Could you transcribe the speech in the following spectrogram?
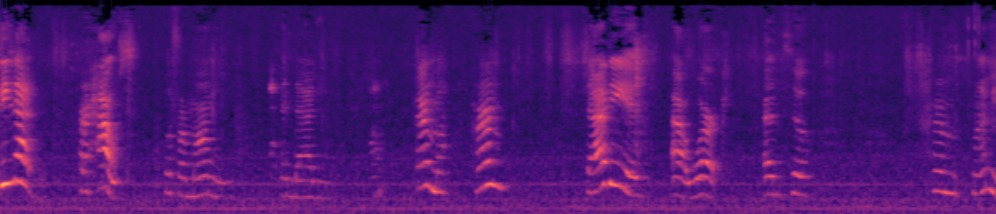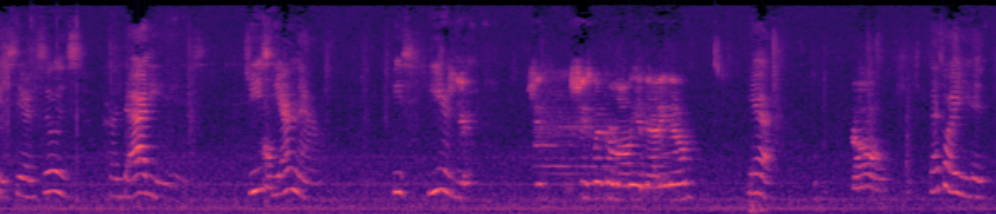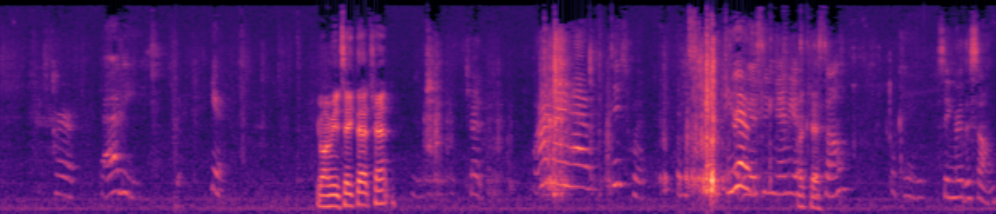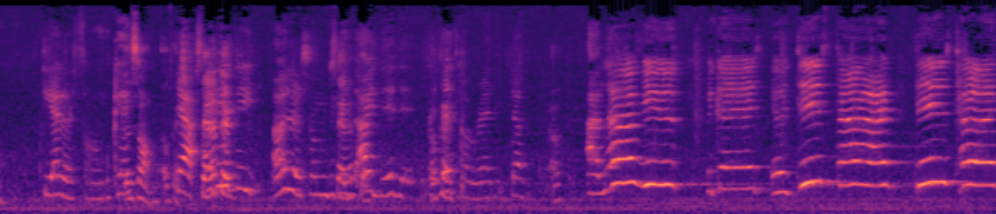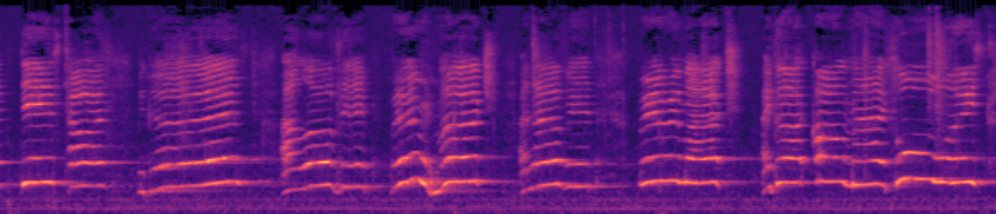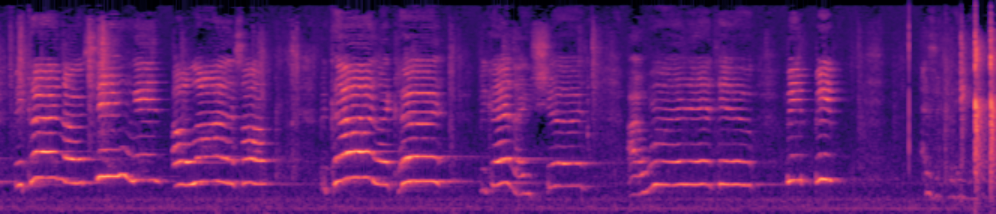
She's at her house with her mommy and daddy. Her, her daddy is at work, and so her mommy's here, so is her daddy is. She's here now. He's here. She's she's with her mommy and daddy now? Yeah. Oh. That's why he hit her daddy here. You want me to take that, Trent? Trent, Why don't I have this one? Trent, You can have you sing Nammie a- Okay. the song? okay. Sing her the song. The other song. Okay. The song. Okay. Yeah, Stand I up did there. the other song because I did it. Because Okay. should. I wanted to. Beep, beep. Hesitate.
